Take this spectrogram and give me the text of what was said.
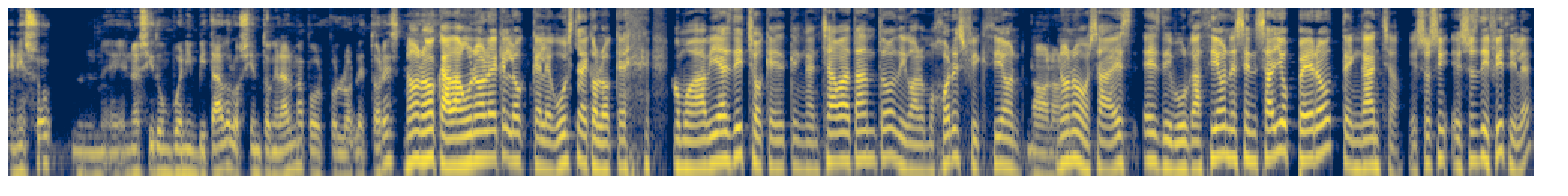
En eso mm, eh, no he sido un buen invitado, lo siento en el alma por, los lectores. No, no, cada uno le lo que le gusta y con lo que, como habías dicho, que, enganchaba tanto, digo, a lo mejor es ficción. No, no, no, no o sea, es, es, divulgación, es ensayo, pero te engancha. Eso, sí, eso es difícil, ¿eh?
